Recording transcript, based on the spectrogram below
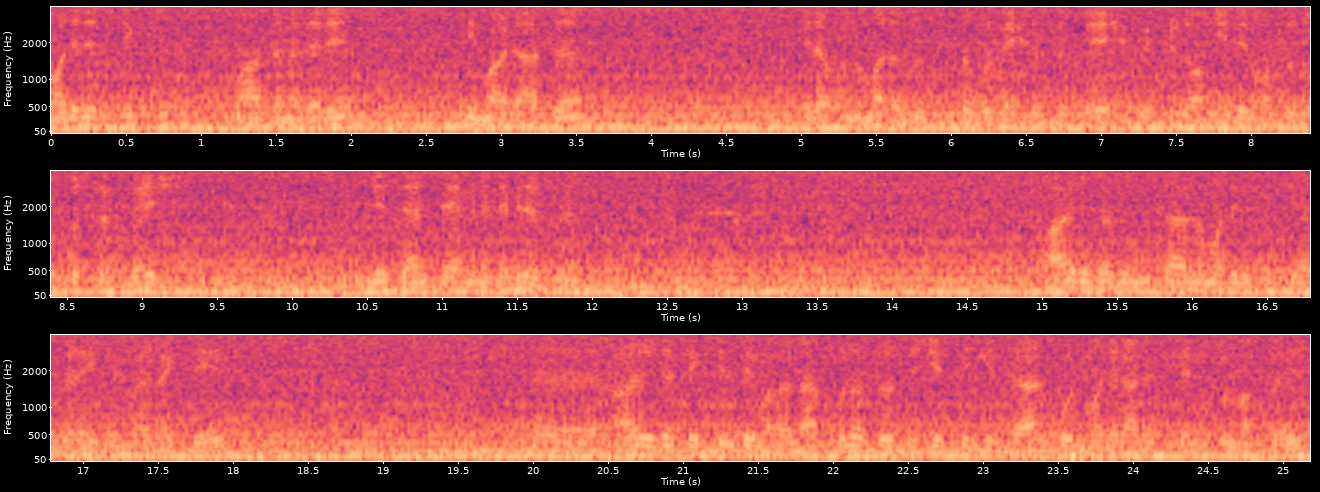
modelistik malzemeleri imalatı telefon numaramız 0545 317 39 45 bizden temin edebilirsiniz. Ayrıca bilgisayarlı modelistik cihazlara eğitim vermekteyiz. Ee, ayrıca tekstil firmalarına Flutter Digit bilgisayar full modelhane sistemi kurmaktayız.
